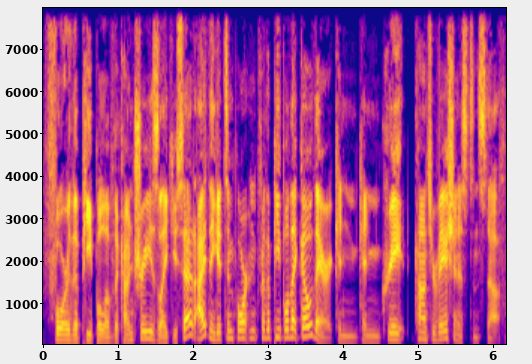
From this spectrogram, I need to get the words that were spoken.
for the people of the countries, like you said. I think it's important for the people that go there. It can can create conservationists and stuff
